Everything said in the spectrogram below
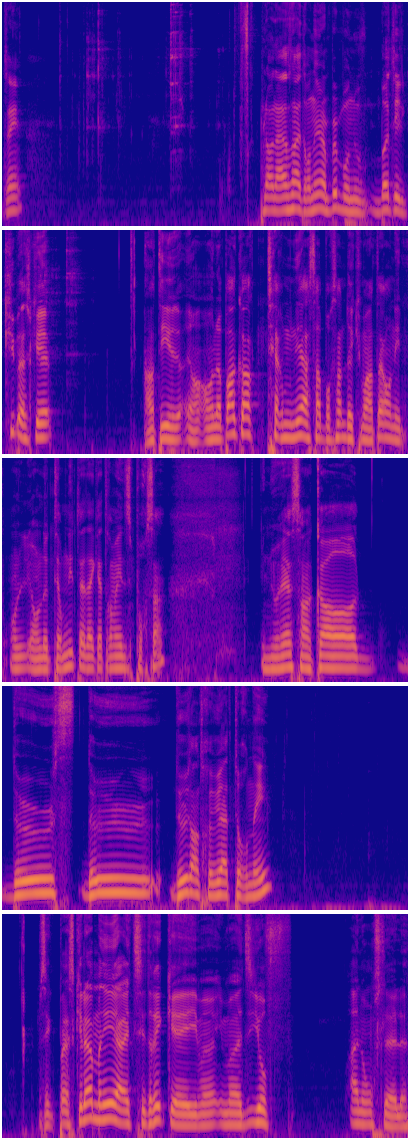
Tiens. Là, on a raison à tourner un peu pour nous botter le cul parce que on n'a pas encore terminé à 100% de documentaire, on, est, on, on terminé peut-être à 90%. Il nous reste encore deux, deux, deux entrevues à tourner. C'est parce que là, à un avec Cédric, euh, il m'a- dit Yo, annonce-le.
